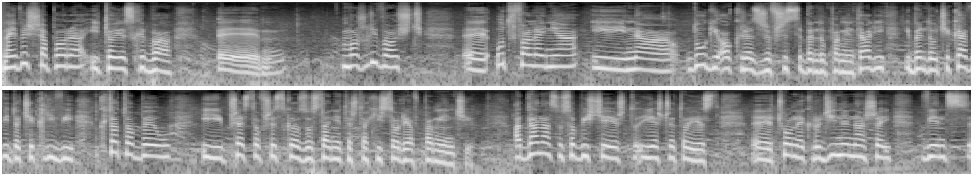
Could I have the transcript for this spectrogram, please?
Najwyższa pora i to jest chyba możliwość e, utrwalenia i na długi okres, że wszyscy będą pamiętali i będą ciekawi, dociekliwi, kto to był i przez to wszystko zostanie też ta historia w pamięci. A dla nas osobiście jeszcze, to jest e, członek rodziny naszej, więc e,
